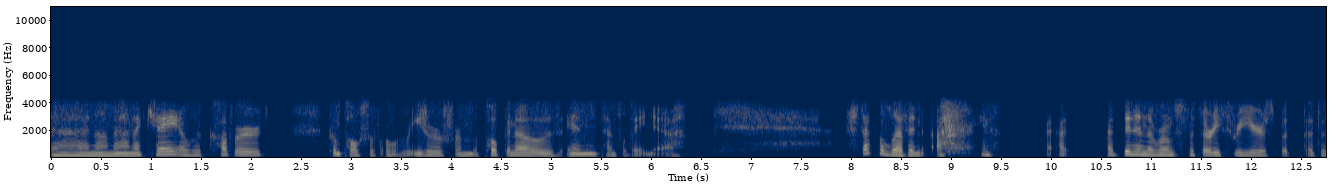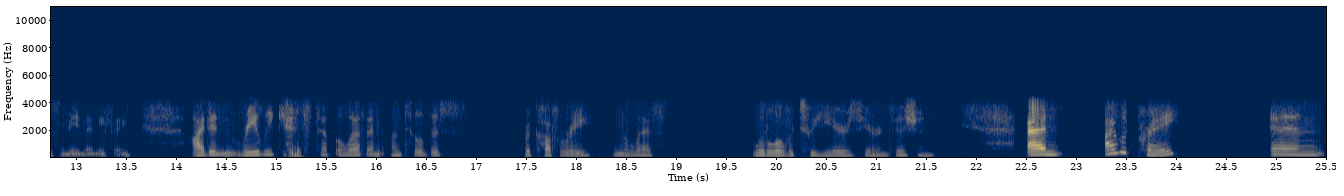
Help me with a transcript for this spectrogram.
And I'm Anna Kay, a recovered compulsive overeater from the Poconos in Pennsylvania. Step 11, uh, you know, I, I've been in the rooms for 33 years, but that doesn't mean anything. I didn't really get step 11 until this recovery in the last little over two years here in Vision. And I would pray and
